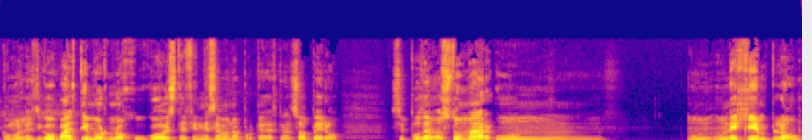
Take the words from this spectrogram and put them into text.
como les digo, Baltimore no jugó este fin de semana porque descansó, pero si podemos tomar un, un, un ejemplo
